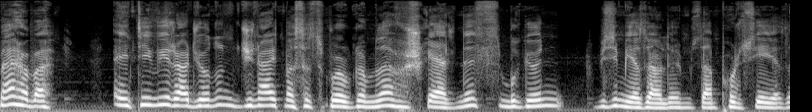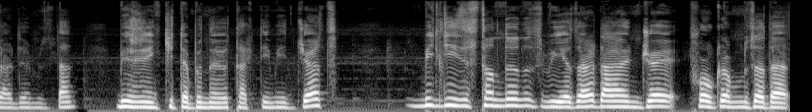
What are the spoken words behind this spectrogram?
Merhaba, NTV Radyo'nun Cinayet Masası programına hoş geldiniz. Bugün bizim yazarlarımızdan, polisiye yazarlarımızdan birinin kitabını takdim edeceğiz. Bildiğiniz, tanıdığınız bir yazar. Daha önce programımıza da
